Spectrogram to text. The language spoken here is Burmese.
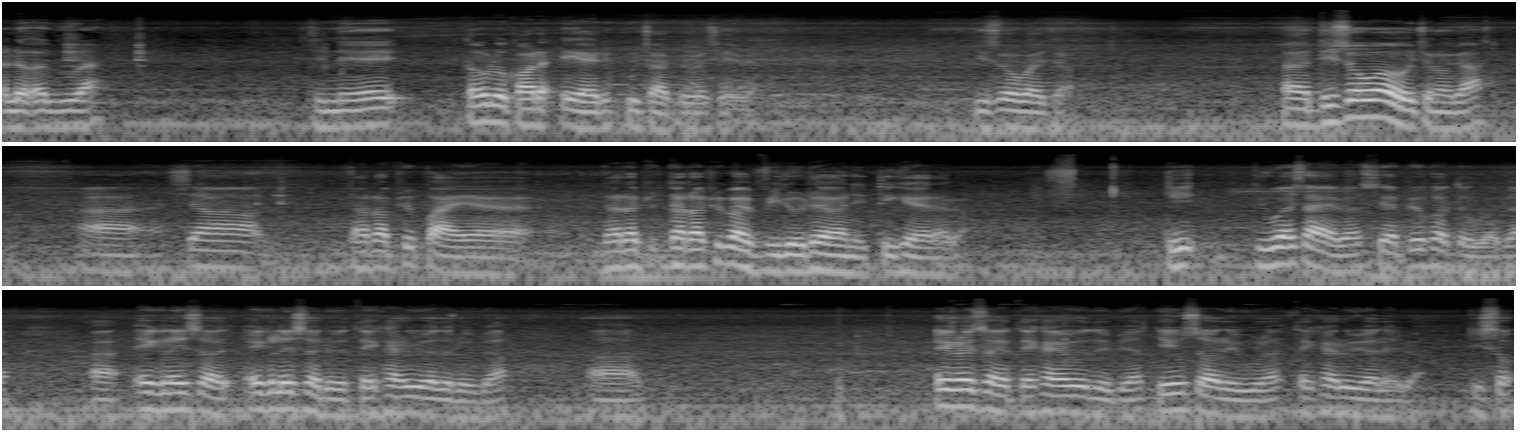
hello everyone ဒီနေ့သုံးလို့ကောင်းတဲ့ AI တစ်ခုကြောင့်ပြောချင်ပဲဒီ software ကြောင့်အဲဒီ software ကိုကျွန်တော်ဗျာအာရှာ data ဖြစ်ပါရဲ့ data data ဖြစ်ပါ video ထဲကနေတီးခဲ့ရတာဗျဒီဒီ website ရဗျဆရာပြောခတ်တော့ပဲဗျအာ English English တွေတိတ်ခိုင်းလို့ရတယ်လို့ဗျအာ English တွေတိတ်ခိုင်းလို့ရတယ်ဗျတရုတ်စာတွေကိုလည်းတိတ်ခိုင်းလို့ရတယ်ဗျဒီ so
